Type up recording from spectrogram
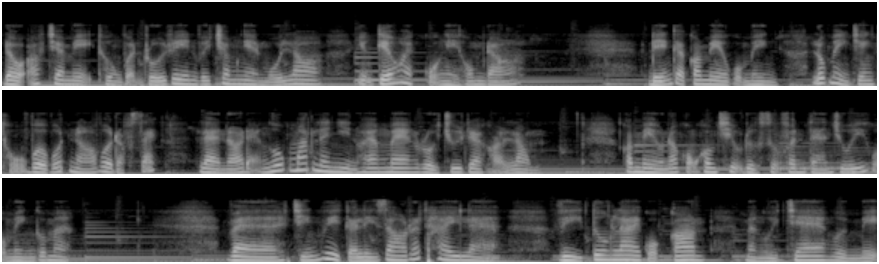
đầu óc cha mẹ thường vẫn rối ren với trăm ngàn mối lo, những kế hoạch của ngày hôm đó. Đến cả con mèo của mình, lúc mình tranh thủ vừa vớt nó vừa đọc sách là nó đã ngước mắt lên nhìn hoang mang rồi chui ra khỏi lòng. Con mèo nó cũng không chịu được sự phân tán chú ý của mình cơ mà. Và chính vì cái lý do rất hay là vì tương lai của con mà người cha, người mẹ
